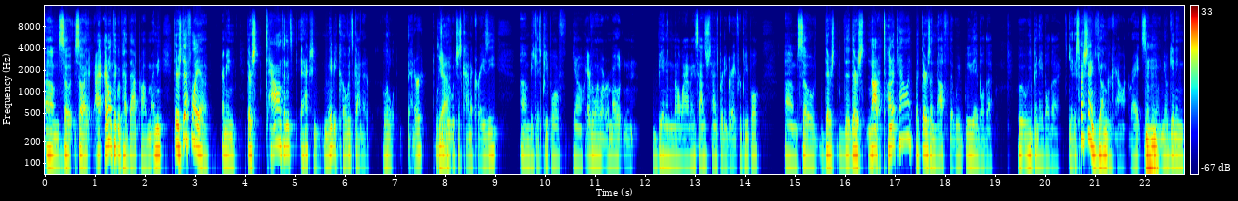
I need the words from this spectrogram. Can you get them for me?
Um, so so I I don't think we've had that problem. I mean, there's definitely a I mean, there's talent and it's and actually maybe COVID's gotten a little better, which Yeah. which is kind of crazy. Um, because people have, you know, everyone went remote and being in the middle of Wyoming sounds sounds pretty great for people. Um, so there's there's not a ton of talent, but there's enough that we we've able to we- we've been able to get, especially on younger talent, right? So you, Mhm. know, you know, getting you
